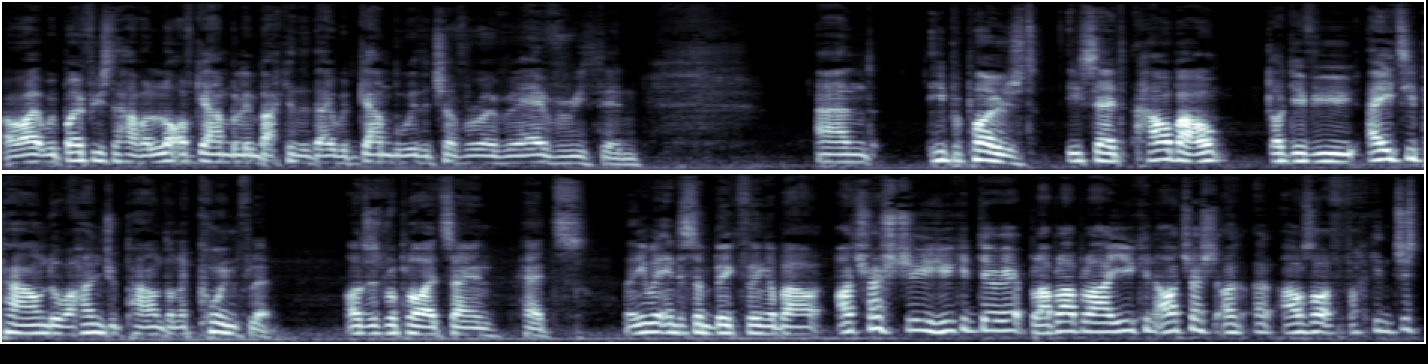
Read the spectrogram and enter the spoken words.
All right, we both used to have a lot of gambling back in the day. We'd gamble with each other over everything. And he proposed, he said, how about I'll give you £80 or £100 on a coin flip? I just replied saying, heads. Then he went into some big thing about, I trust you, you can do it, blah, blah, blah. You can, I trust you. I, I was like, fucking just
